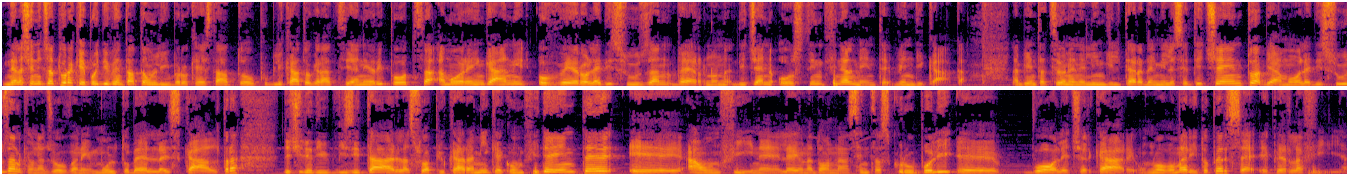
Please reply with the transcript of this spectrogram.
nella sceneggiatura che è poi diventata un libro che è stato pubblicato grazie a Neri Pozza, Amore e inganni, ovvero Lady Susan Vernon di Jane Austen, finalmente vendicata. L'ambientazione nell'Inghilterra del 1700, abbiamo Lady Susan, che è una giovane molto bella e scaltra, decide di visitare la sua più cara amica e confidente e ha un fine, lei è una donna senza scrupoli, eh, vuole cercare un nuovo marito per sé e per la figlia.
